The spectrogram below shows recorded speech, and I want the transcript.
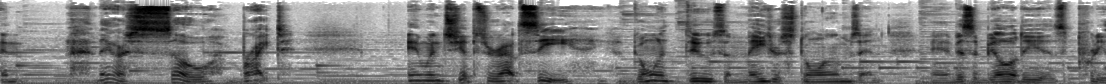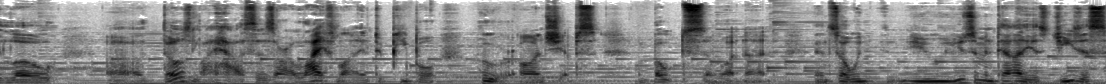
And they are so bright. And when ships are out at sea, going through some major storms and, and visibility is pretty low, uh, those lighthouses are a lifeline to people who are on ships, boats, and whatnot. And so when you use the mentality as Jesus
